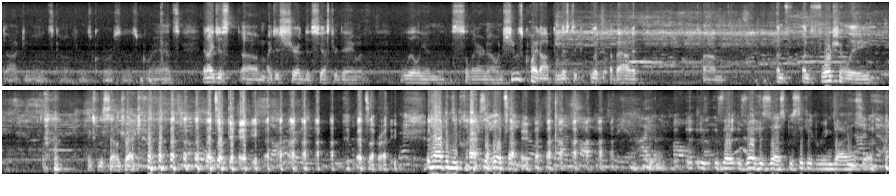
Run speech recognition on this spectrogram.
Documents, conference, courses, grants. And I just, um, I just shared this yesterday with Lillian Salerno, and she was quite optimistic with, about it. Um, un- Unfortunately, thanks for the soundtrack. That's okay. Sorry. That's all right. It happens in class all the time. son talking to me, and I apologize. Is that, is that his uh, specific ring dial? So? I don't know.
